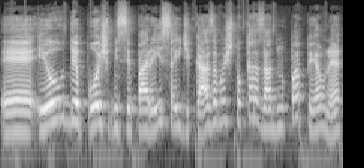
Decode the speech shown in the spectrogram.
é, eu depois me separei, saí de casa, mas estou casado no papel, né?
